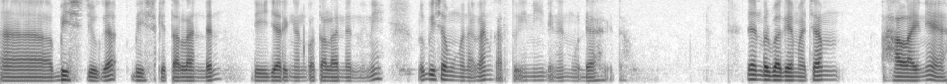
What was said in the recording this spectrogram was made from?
uh, bis juga bis sekitar London di jaringan kota London ini lu bisa menggunakan kartu ini dengan mudah gitu dan berbagai macam hal lainnya ya.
